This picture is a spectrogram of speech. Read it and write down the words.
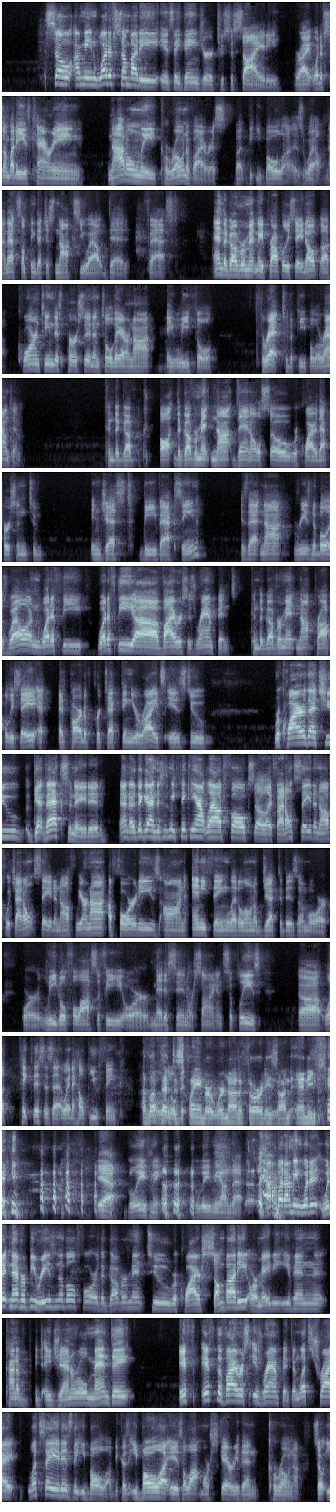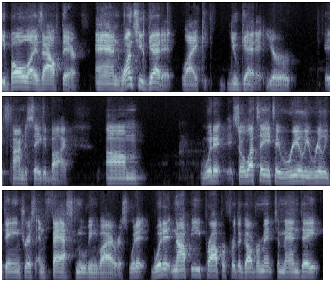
so, I mean, what if somebody is a danger to society, right? What if somebody is carrying not only coronavirus but the Ebola as well? Now, that's something that just knocks you out dead fast. And the government may properly say, nope, uh, quarantine this person until they are not a lethal threat to the people around him can the, gov- uh, the government not then also require that person to ingest the vaccine? Is that not reasonable as well? And what if the what if the uh, virus is rampant? Can the government not properly say, as part of protecting your rights, is to require that you get vaccinated? And again, this is me thinking out loud, folks. So if I don't say it enough, which I don't say it enough, we are not authorities on anything, let alone objectivism or or legal philosophy or medicine or science. So please, uh, let take this as a way to help you think. I love that disclaimer. Bit. We're not authorities on anything. yeah, believe me, believe me on that. Uh, but I mean, would it would it never be reasonable for the government to require somebody, or maybe even kind of a general mandate if if the virus is rampant and let's try let's say it is the ebola because ebola is a lot more scary than corona so ebola is out there and once you get it like you get it you're it's time to say goodbye um would it so let's say it's a really really dangerous and fast moving virus would it would it not be proper for the government to mandate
